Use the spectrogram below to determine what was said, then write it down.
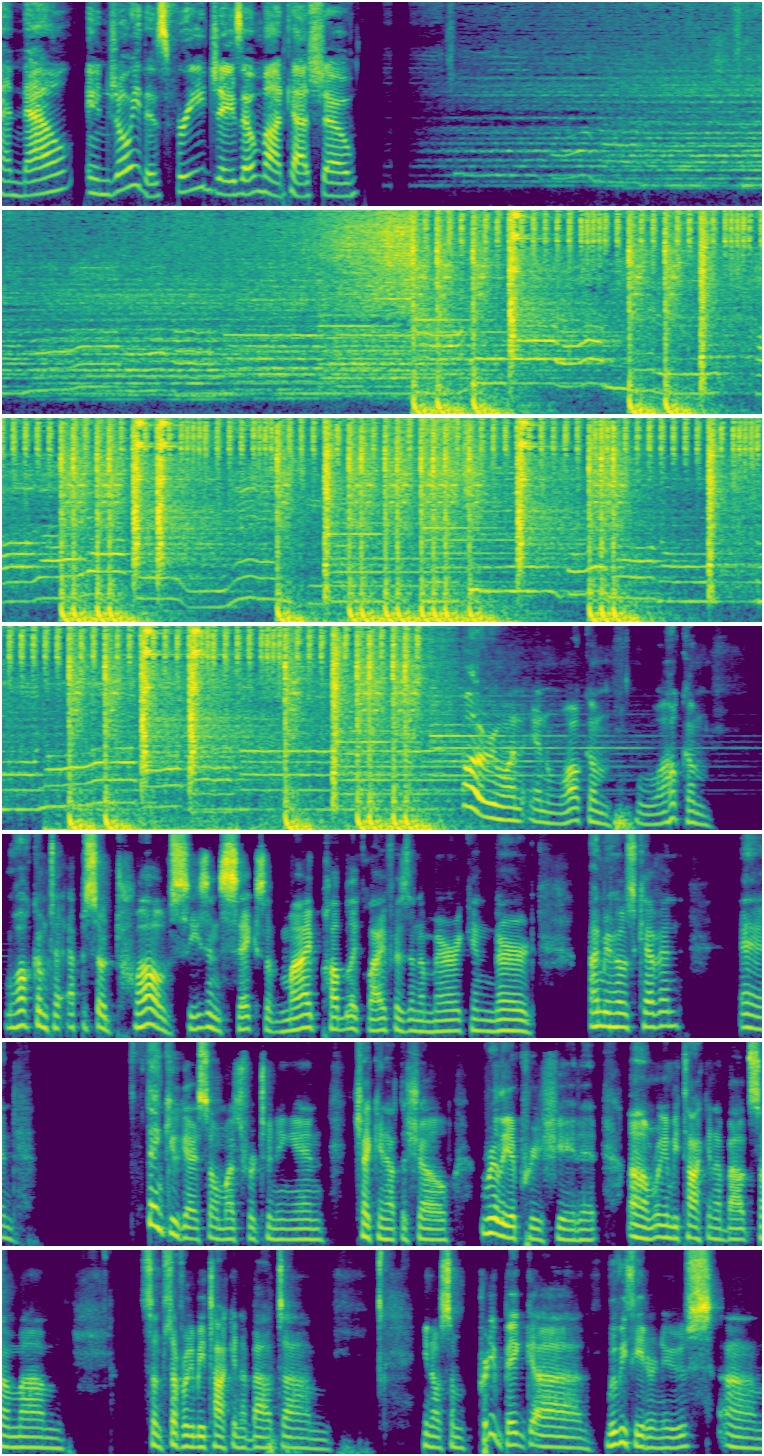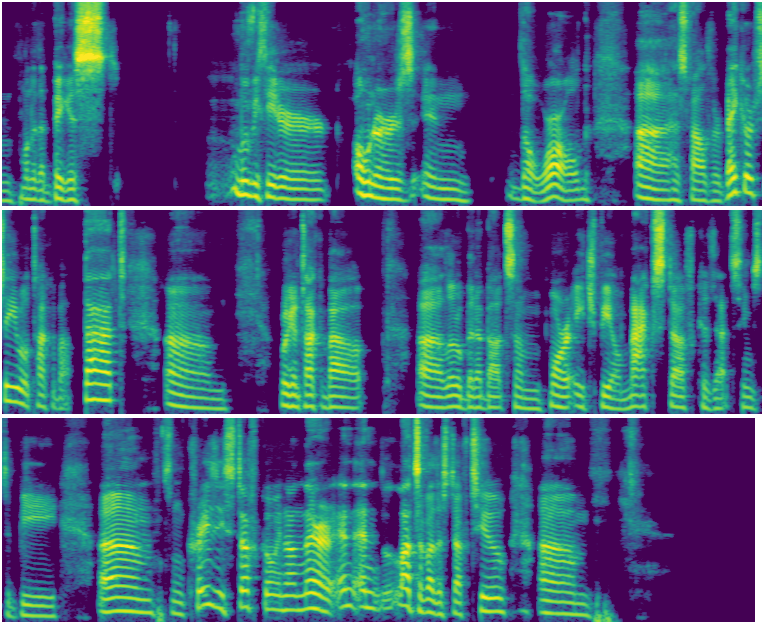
And now, enjoy this free JZO Modcast show. Welcome, welcome, welcome to episode 12, season six of My Public Life as an American Nerd. I'm your host, Kevin, and thank you guys so much for tuning in, checking out the show. Really appreciate it. Um, we're going to be talking about some, um, some stuff. We're going to be talking about, um, you know, some pretty big uh, movie theater news. Um, one of the biggest movie theater owners in the world uh, has filed for bankruptcy. We'll talk about that. Um, we're going to talk about uh, a little bit about some more HBO Max stuff because that seems to be um, some crazy stuff going on there, and and lots of other stuff too. Um,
